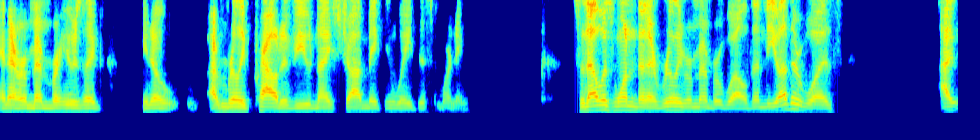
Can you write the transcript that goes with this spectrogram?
and I remember he was like, you know, I'm really proud of you. Nice job making weight this morning. So that was one that I really remember well. Then the other was I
